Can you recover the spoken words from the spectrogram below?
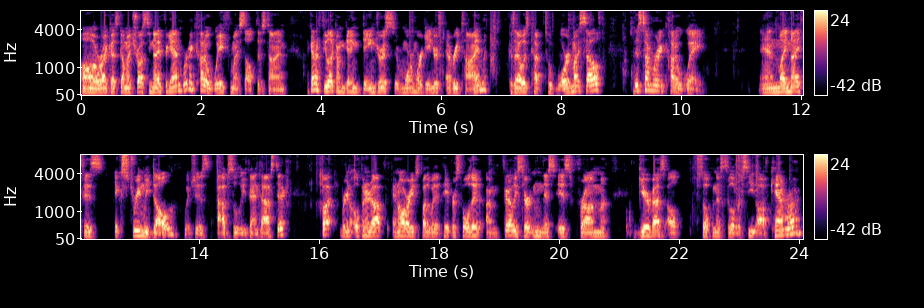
All right, guys, got my trusty knife again. We're gonna cut away from myself this time. I kind of feel like I'm getting dangerous or more and more dangerous every time because I always cut toward myself. This time we're gonna cut away. And my knife is extremely dull, which is absolutely fantastic. But we're to open it up, and already, just by the way the paper's folded, I'm fairly certain this is from GearBest. I'll just open this little receipt off camera.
